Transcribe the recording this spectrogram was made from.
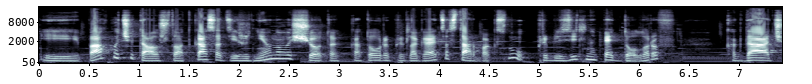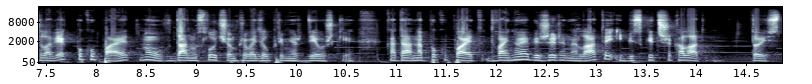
И Бах почитал, что отказ от ежедневного счета, который предлагается в Starbucks, ну, приблизительно 5 долларов, когда человек покупает, ну, в данном случае он приводил пример девушки, когда она покупает двойной обезжиренный латте и бисквит с шоколадом. То есть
